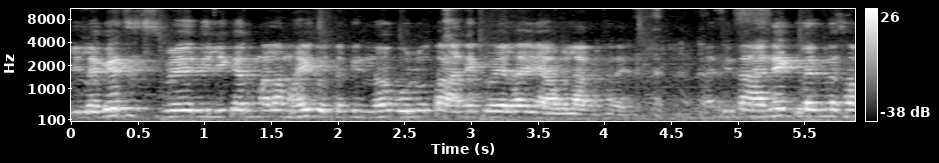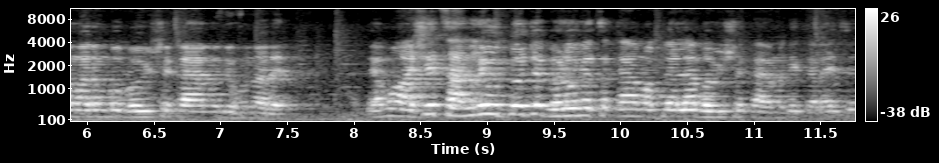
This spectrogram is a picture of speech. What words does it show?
मी लगेच वेळ दिली कारण मला माहीत होतं की न बोलवता अनेक वेळेला यावं लागणार आहे. आणि तिथं अनेक लग्न समारंभ भविष्य काळामध्ये होणार आहे त्यामुळे असे चांगले उद्योजक घडवण्याचं काम आपल्याला भविष्य काळामध्ये करायचं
